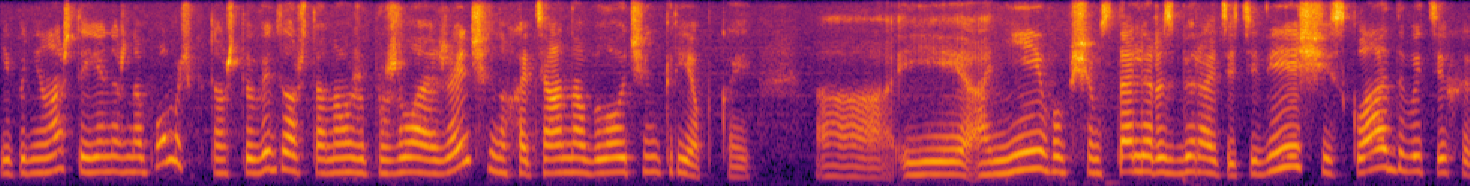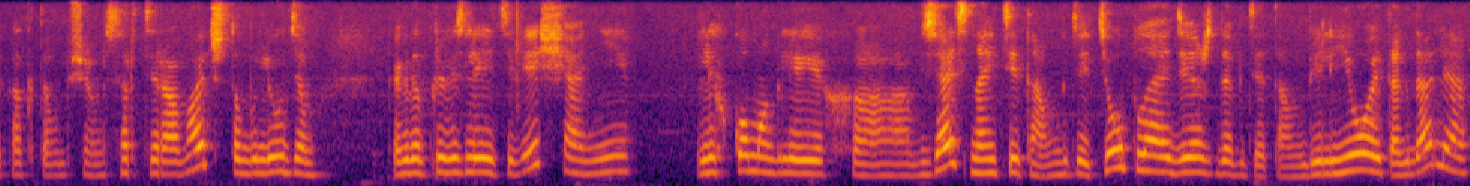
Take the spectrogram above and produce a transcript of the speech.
и поняла, что ей нужна помощь, потому что увидела, что она уже пожилая женщина, хотя она была очень крепкой. А, и они, в общем, стали разбирать эти вещи, складывать их и как-то, в общем, сортировать, чтобы людям, когда привезли эти вещи, они легко могли их а, взять, найти там, где теплая одежда, где там белье и так далее.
